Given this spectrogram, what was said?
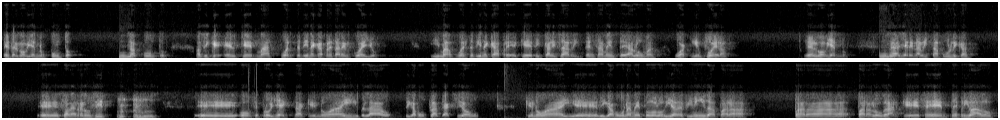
es del gobierno, punto. punto. Así que el que más fuerte tiene que apretar el cuello y más fuerte tiene que, fiscalizar intensamente a Luma o a quien fuera, el gobierno. Entonces ayer en la vista pública eh, sale a reducir eh, o se proyecta que no hay, ¿verdad? digamos, un plan de acción, que no hay, eh, digamos, una metodología definida para, para, para lograr que ese ente privado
